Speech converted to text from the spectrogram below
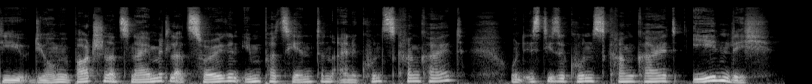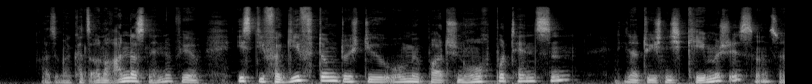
Die, die homöopathischen Arzneimittel erzeugen im Patienten eine Kunstkrankheit. Und ist diese Kunstkrankheit ähnlich, also man kann es auch noch anders nennen, wir, ist die Vergiftung durch die homöopathischen Hochpotenzen, die natürlich nicht chemisch ist, also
